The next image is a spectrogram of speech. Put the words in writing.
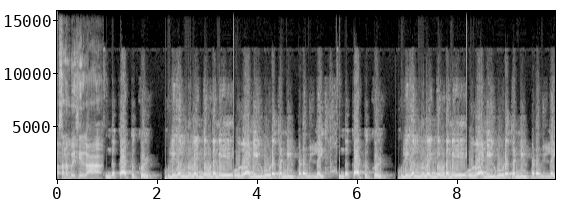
வசனம் பேசியிருக்கான். இந்த காட்டுக்குள் புலிகள் நுழைந்தவுடனே ஒரு அணில் கூட கண்ணில் படவில்லை. இந்த காட்டுக்குள் புலிகள் நுழைந்தவுடனே ஒரு அணில் கூட கண்ணில் படவில்லை.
